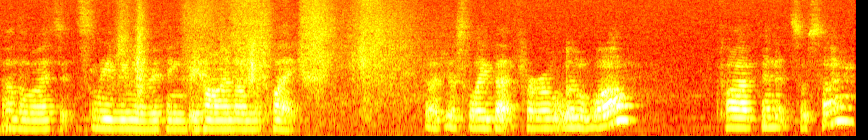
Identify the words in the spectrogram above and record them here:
Otherwise it's leaving everything behind on the plate. So I'll just leave that for a little while. Five minutes or so.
